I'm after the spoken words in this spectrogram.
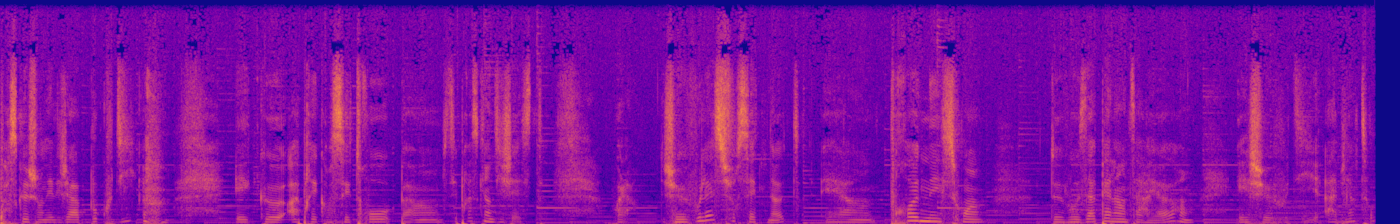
parce que j'en ai déjà beaucoup dit. et que après quand c'est trop, ben, c'est presque indigeste. Voilà, je vous laisse sur cette note et euh, prenez soin de vos appels intérieurs et je vous dis à bientôt.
